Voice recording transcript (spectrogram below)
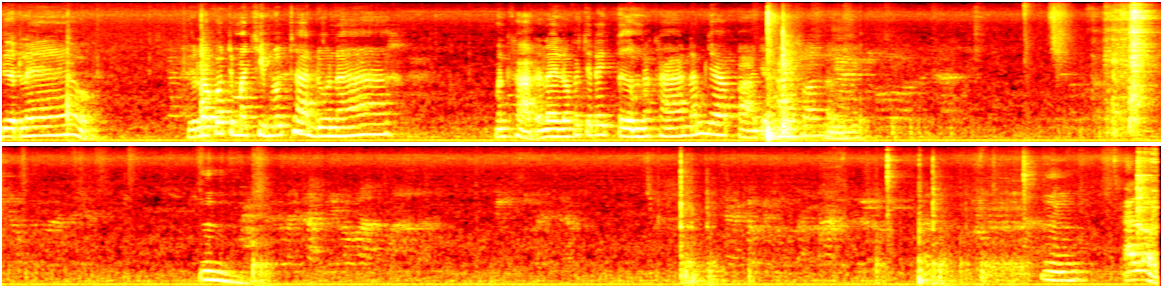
เดือดแล้ว เดี๋ยวเราก็จะมาชิมรสชาติดูนะ มันขาดอะไรเราก็จะได้เติมนะคะ น้ำยาป่าจะหาช้อนก่อนนะ อืมอืม อร่อย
